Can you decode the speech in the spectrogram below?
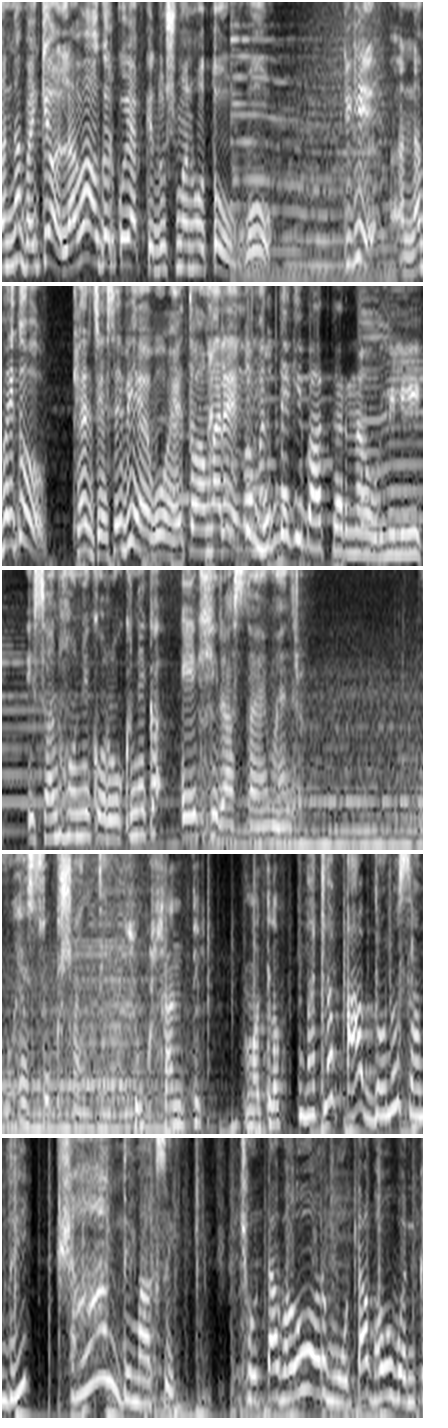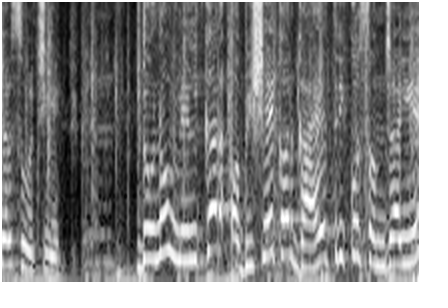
अन्ना भाई के अलावा अगर कोई आपके दुश्मन हो तो वो क्योंकि अन्ना भाई तो खैर जैसे भी है वो है तो हमारे तो मुद्दे की बात करना उर्मिली। इस अनहोनी को रोकने का एक ही रास्ता है महेंद्र। वो है सुख शांति। सुख शांति? मतलब? मतलब आप दोनों समझी? शांत दिमाग से। छोटा भाऊ और मोटा भाऊ बनकर सोचिए। दोनों मिलकर अभिषेक और गायत्री को समझाइए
